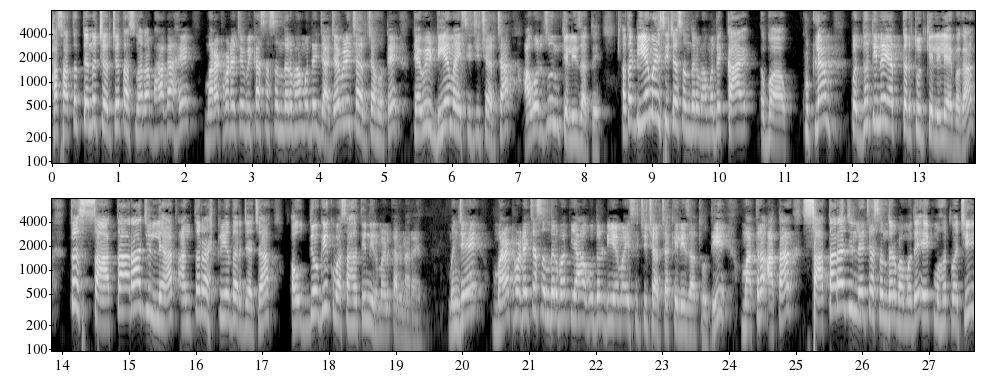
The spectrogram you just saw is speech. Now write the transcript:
हा सातत्यानं चर्चेत असणारा भाग आहे. मराठवाड्याच्या विकासासंदर्भामध्ये ज्या ज्यावेळी चर्चा होते त्यावेळी डीएमआयसीची चर्चा आवर्जून केली जाते. आता डीएमआयसीच्या संदर्भामध्ये काय कुठल्या पद्धतीने यात तरतूद केलेली आहे बघा. तर सातारा जिल्ह्यात आंतरराष्ट्रीय दर्जाच्या औद्योगिक वसाहती निर्माण करणार आहेत. म्हणजे मराठवाड्याच्या संदर्भात या अगोदर डीएमआयसीची चर्चा केली जात होती. मात्र आता सातारा जिल्ह्याच्या संदर्भामध्ये एक महत्वाची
